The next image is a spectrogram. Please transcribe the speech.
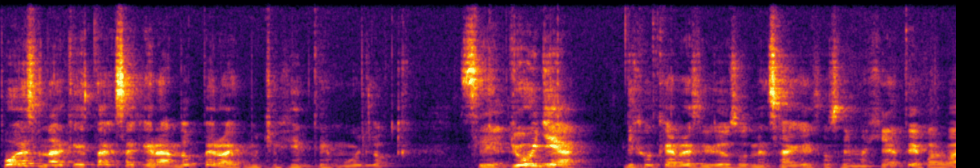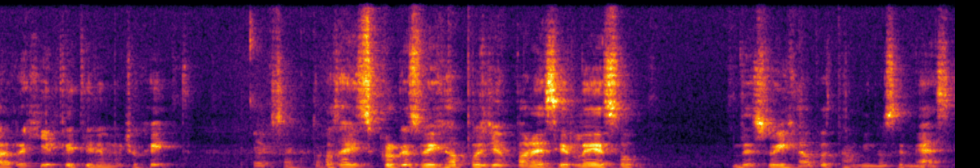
Puede sonar que está exagerando, pero hay mucha gente muy loca. Si Sí. Yuya dijo que ha recibido esos mensajes, o sea, imagínate Bárbara Regil que tiene mucho hate. Exacto. O sea, y creo que su hija, pues ya para decirle eso de su hija, pues también no se me hace.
